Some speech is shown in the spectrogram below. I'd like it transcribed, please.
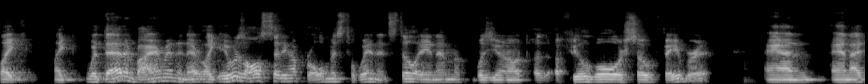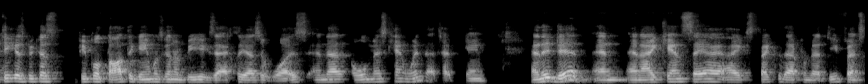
Like like with that environment and like it was all setting up for Ole Miss to win, and still A and M was you know a, a field goal or so favorite and and I think it's because people thought the game was going to be exactly as it was, and that Ole Miss can't win that type of game, and they did. And and I can't say I, I expected that from that defense.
